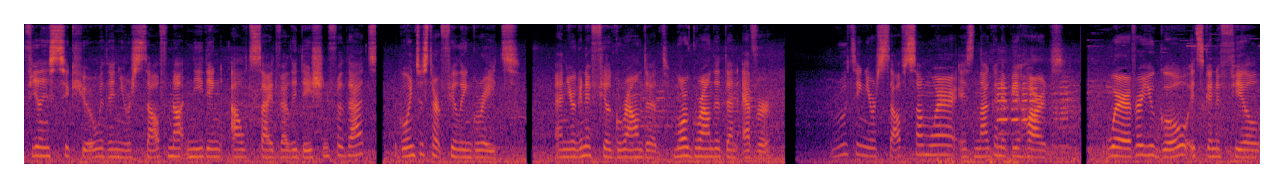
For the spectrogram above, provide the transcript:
feeling secure within yourself, not needing outside validation for that, you're going to start feeling great. And you're going to feel grounded, more grounded than ever. Rooting yourself somewhere is not going to be hard. Wherever you go, it's going to feel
